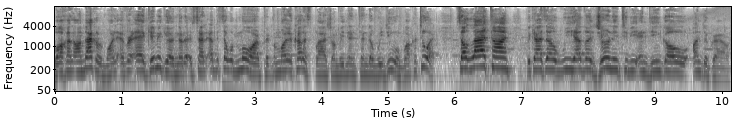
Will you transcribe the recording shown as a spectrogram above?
Welcome on back everyone, Ever Ed giving you another exciting episode with more Paper Mario Color Splash on the Nintendo Wii U and welcome to it. So last time, because uh, we have a journey to the Indigo Underground,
